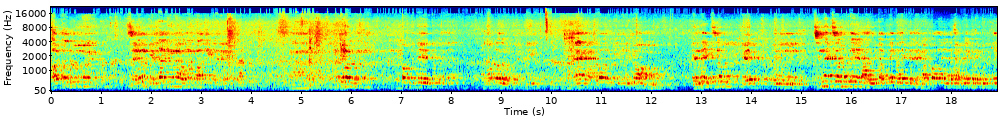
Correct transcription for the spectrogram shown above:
அவர் தான் ரூமு செலவுக்கு எல்லாத்தையுமே அவர் தான் பார்த்துக்கிட்டாரு முக்கியமாக அப்பா வந்துட்டு அப்பா ரொம்ப நன்றி எங்கள் அப்பா இது வரைக்கும் எந்த எக்ஸாம் ஒரு சின்ன கூட நான் அது அப்ளை பண்ணவே எங்கள் அப்பா தான் எல்லாமே அப்ளை பண்ணி கொடுத்து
